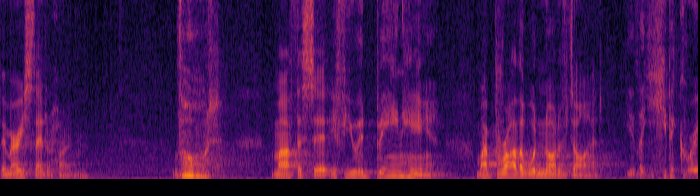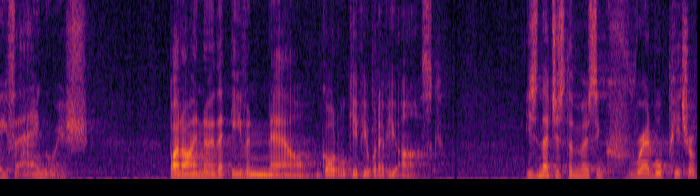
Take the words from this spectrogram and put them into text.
but Mary stayed at home. Lord, Martha said, if you had been here, my brother would not have died. You, like, you hear the grief, the anguish. But I know that even now, God will give you whatever you ask. Isn't that just the most incredible picture of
